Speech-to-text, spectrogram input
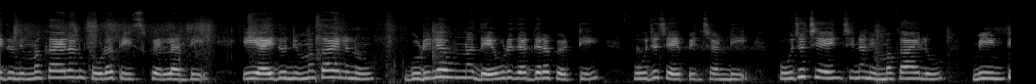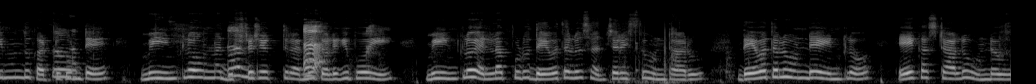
ఐదు నిమ్మకాయలను కూడా తీసుకెళ్ళండి. ఈ ఐదు నిమ్మకాయలను గుడిలో ఉన్న దేవుడి దగ్గర పెట్టి పూజ చేయించండి పూజ చేయించిన నిమ్మకాయలు మీ ఇంటి ముందు కట్టుకుంటే మీ ఇంట్లో ఉన్న దుష్టశక్తులన్నీ తొలగిపోయి మీ ఇంట్లో ఎల్లప్పుడూ దేవతలు సంచరిస్తూ ఉంటారు. దేవతలు ఉండే ఇంట్లో ఏ కష్టాలు ఉండవు.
